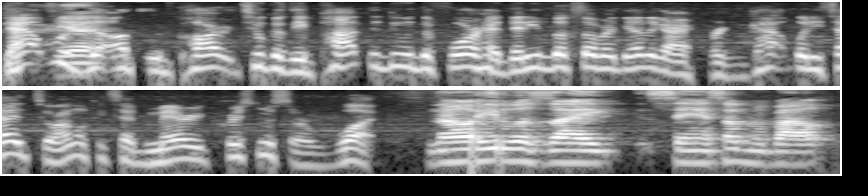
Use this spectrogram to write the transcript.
that was Yeah. the other part too, because he popped the dude in the forehead. Then he looks over at the other guy. I forgot what he said to him. I don't know if he said Merry Christmas or what. No, he was like saying something about,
